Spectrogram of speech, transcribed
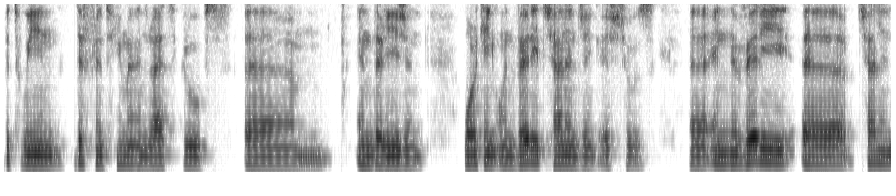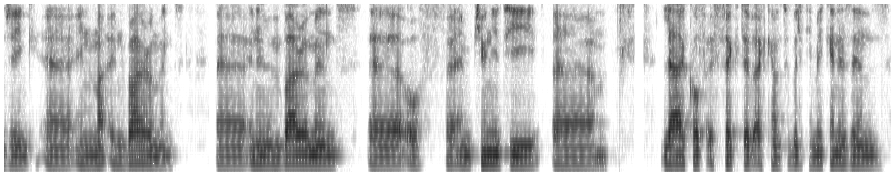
between different human rights groups um, in the region, working on very challenging issues uh, in a very uh, challenging uh, environment, uh, in an environment uh, of uh, impunity, um, lack of effective accountability mechanisms,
